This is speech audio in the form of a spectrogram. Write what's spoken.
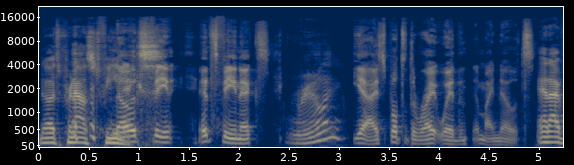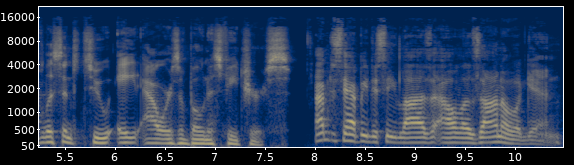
No, it's pronounced Phoenix. no, it's Phoenix. It's Phoenix. Really? Yeah, I spelled it the right way in my notes. And I've listened to eight hours of bonus features. I'm just happy to see Laz Alonso again.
